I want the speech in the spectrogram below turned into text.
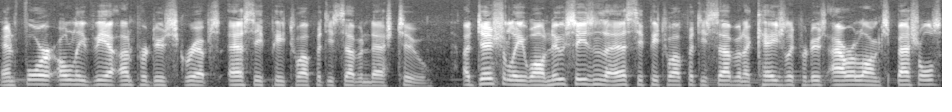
and 4 only via unproduced scripts, SCP-1257-2. Additionally, while new seasons of SCP-1257 occasionally produce hour-long specials,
